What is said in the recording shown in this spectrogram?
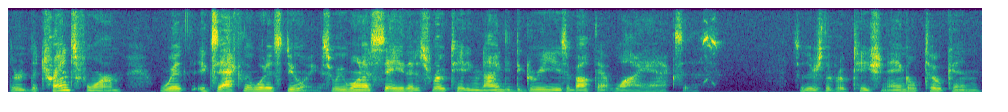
the, the transform with exactly what it's doing. So we want to say that it's rotating 90 degrees about that y-axis. So there's the rotation angle token,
